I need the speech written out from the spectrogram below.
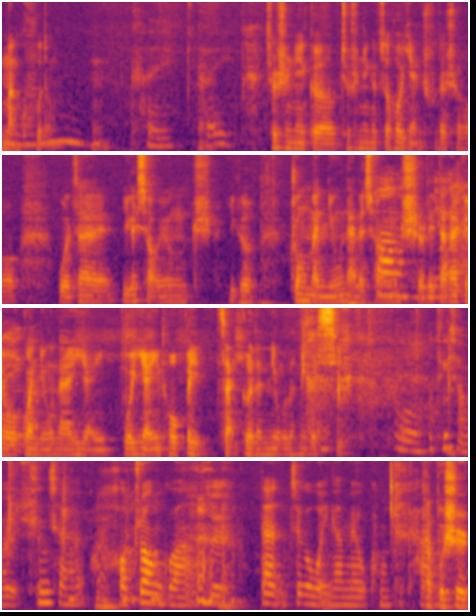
蛮酷的。嗯可以可以，就是那个就是那个最后演出的时候，我在一个小游泳池，一个装满牛奶的小游泳池里，嗯大家给我灌牛奶，演一我演一头被宰割的牛的那个戏。哦，听起来好有趣。听起来好壮观啊！对，但这个我应该没有空去看。它不是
